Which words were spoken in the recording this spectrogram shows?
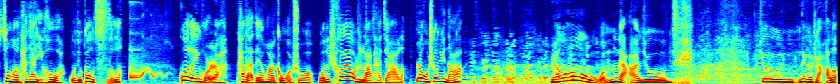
送到他家以后啊，我就告辞了。”过了一会儿啊，他打电话跟我说，我的车钥匙落他家了，让我上去拿。然后我们俩就就那个啥了。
